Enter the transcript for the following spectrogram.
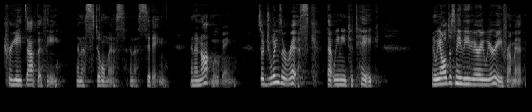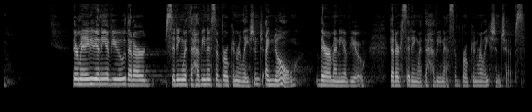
creates apathy and a stillness and a sitting and a not moving. So joy is a risk that we need to take. And we all just may be very weary from it. There may be any of you that are sitting with the heaviness of broken relationships. I know there are many of you that are sitting with the heaviness of broken relationships.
